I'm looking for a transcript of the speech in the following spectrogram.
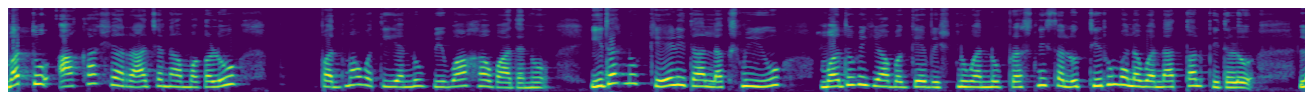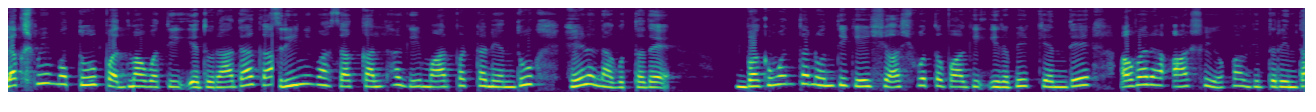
ಮತ್ತು ಆಕಾಶ ರಾಜನ ಮಗಳು ಪದ್ಮಾವತಿಯನ್ನು ವಿವಾಹವಾದನು. ಇದನ್ನು ಕೇಳಿದ ಲಕ್ಷ್ಮಿಯು ಮದುವೆಯ ಬಗ್ಗೆ ವಿಷ್ಣುವನ್ನು ಪ್ರಶ್ನಿಸಲು ತಿರುಮಲವನ್ನ ತಲುಪಿದಳು. ಲಕ್ಷ್ಮಿ ಮತ್ತು ಪದ್ಮಾವತಿ ಎದುರಾದಾಗ ಶ್ರೀನಿವಾಸ ಕಲ್ಲಾಗಿ ಮಾರ್ಪಟ್ಟನೆಂದು ಹೇಳಲಾಗುತ್ತದೆ. ಭಗವಂತನೊಂದಿಗೆ ಶಾಶ್ವತವಾಗಿ ಇರಬೇಕೆಂದೇ ಅವರ ಆಶಯವಾಗಿದ್ದರಿಂದ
